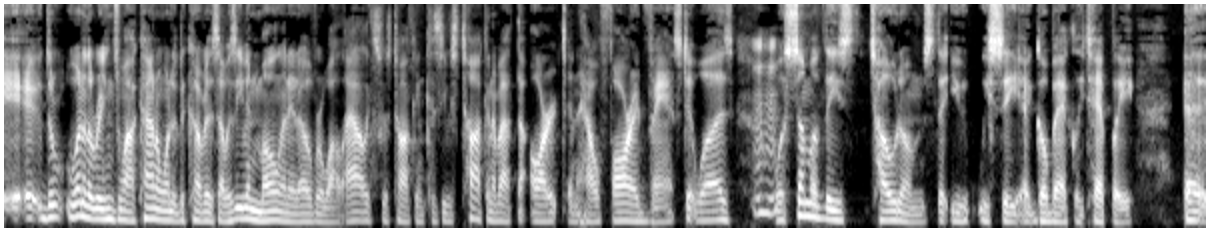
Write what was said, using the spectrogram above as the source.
It, the, one of the reasons why I kind of wanted to cover this, I was even mulling it over while Alex was talking because he was talking about the art and how far advanced it was Mhm. well, some of these totems that you we see at Gobekli Tepe, uh,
